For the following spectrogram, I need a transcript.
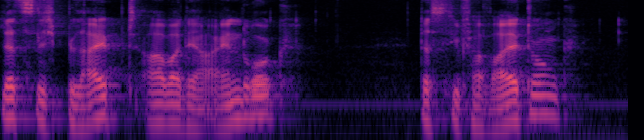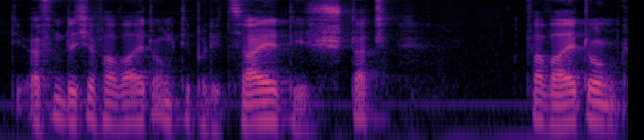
Letztlich bleibt aber der Eindruck, dass die Verwaltung, die öffentliche Verwaltung, die Polizei, die Stadtverwaltung,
